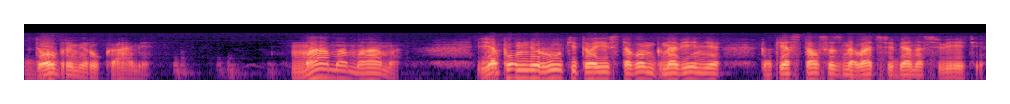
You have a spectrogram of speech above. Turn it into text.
добрыми руками. «Мама, мама, я помню руки твои с того мгновения, как я стал сознавать себя на свете.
